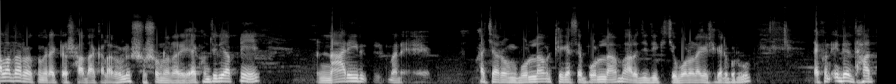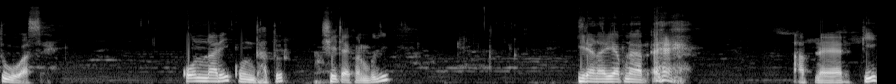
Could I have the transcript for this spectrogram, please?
আলাদা রকমের একটা সাদা কালার হলো সুষমা নারী। এখন যদি আপনি নারীর মানে রং বললাম, ঠিক আছে, বললাম, আর যদি কিছু বলা লাগে সেখানে বলব। এখন এদের ধাতুও আছে। কোন নারী, কোন ধাতুর, সেটা এখন বুঝি। ইরা নারী আপনার আপনার কি?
